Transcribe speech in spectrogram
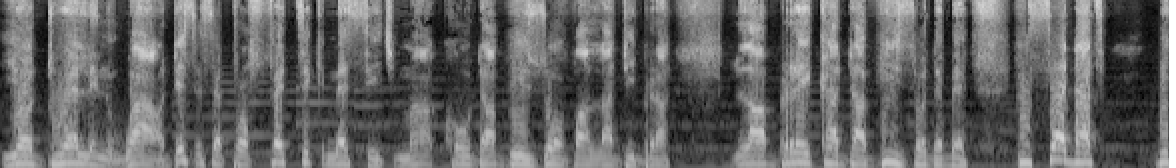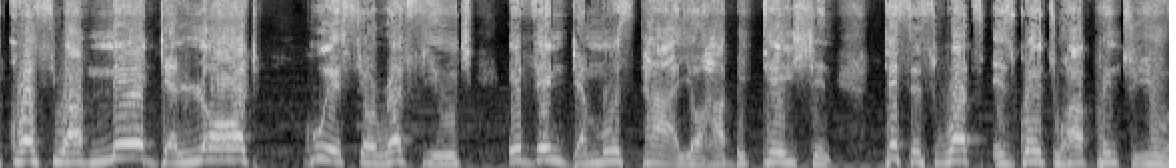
your dwelling. Wow, this is a prophetic message. Marco da Bizova la Breca da Viso debe. He said that because you have made the Lord, who is your refuge, even the most high, your habitation, this is what is going to happen to you.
